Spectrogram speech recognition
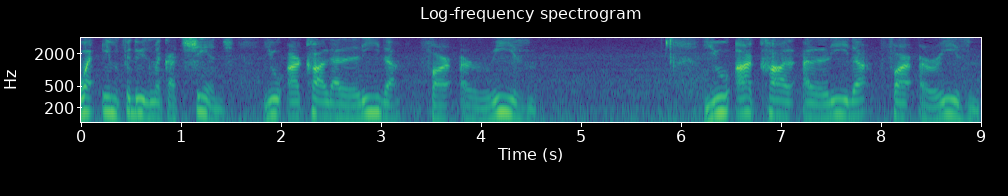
What him to do is make a change. You are called a leader for a reason. You are called a leader for a reason.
